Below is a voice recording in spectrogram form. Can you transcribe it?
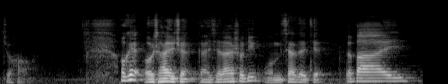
就好了。OK，我是韩雨辰，感谢大家收听，我们下次再见，拜拜。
